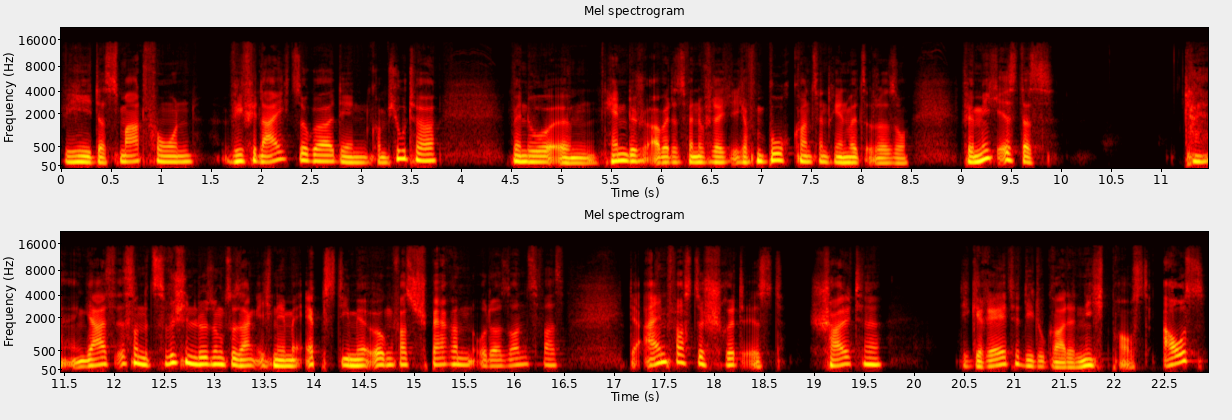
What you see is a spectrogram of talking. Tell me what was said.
wie das Smartphone, wie vielleicht sogar den Computer, wenn du ähm, händisch arbeitest, wenn du vielleicht dich auf ein Buch konzentrieren willst oder so. Für mich ist das ja, es ist so eine Zwischenlösung zu sagen, ich nehme Apps, die mir irgendwas sperren oder sonst was. Der einfachste Schritt ist, schalte die Geräte, die du gerade nicht brauchst, aus,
